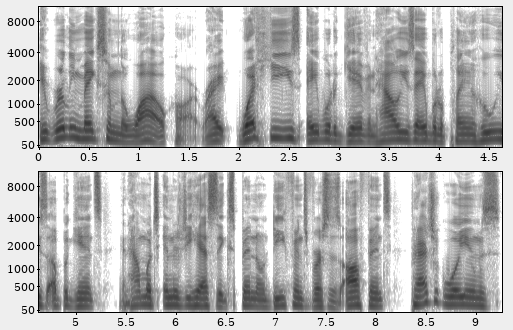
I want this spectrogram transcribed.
it really makes him the wild card, right? What he's able to give and how he's able to play and who he's up against and how much energy he has to expend on defense versus offense. Patrick Williams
